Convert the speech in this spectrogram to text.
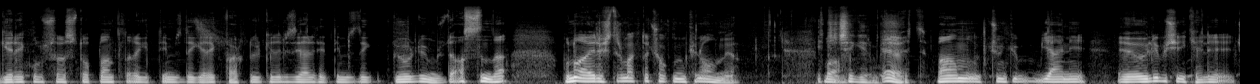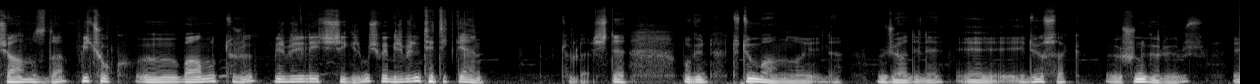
gerek uluslararası toplantılara gittiğimizde gerek farklı ülkeleri ziyaret ettiğimizde gördüğümüzde aslında bunu ayrıştırmak da çok mümkün olmuyor. İç içe girmiş. Evet. Bağımlılık çünkü yani e, öyle bir şey ki hele çağımızda birçok e, bağımlılık türü birbiriyle iç içe girmiş ve birbirini tetikleyen türler. İşte bugün tütün bağımlılığıyla mücadele e, ediyorsak e, şunu görüyoruz. E,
